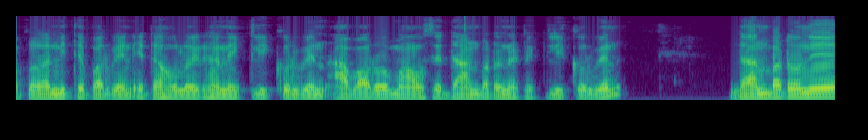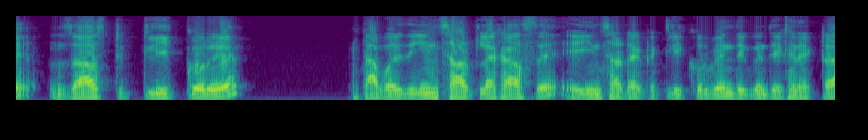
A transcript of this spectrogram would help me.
আপনারা নিতে পারবেন, এটা হলো এখানে ক্লিক করবেন, আবারও মাউসের ডান বাটনে একটা ক্লিক করবেন। ডান বাটনে জাস্ট ক্লিক করে তারপরে যে ইনসার্ট লেখা আছে, এই ইনসার্টে একটা ক্লিক করবেন, দেখবেন যে এখানে একটা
